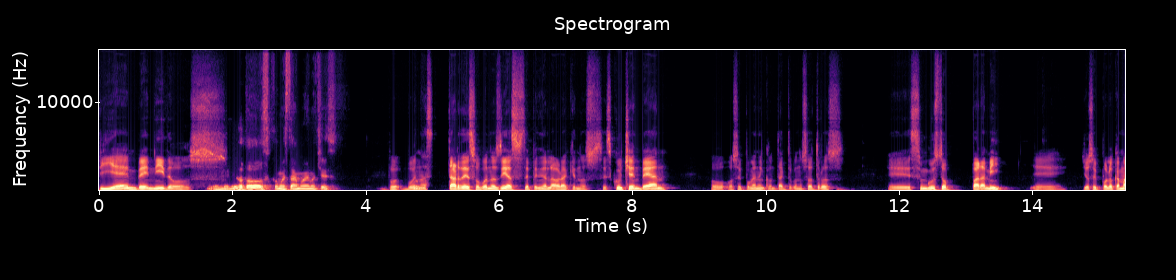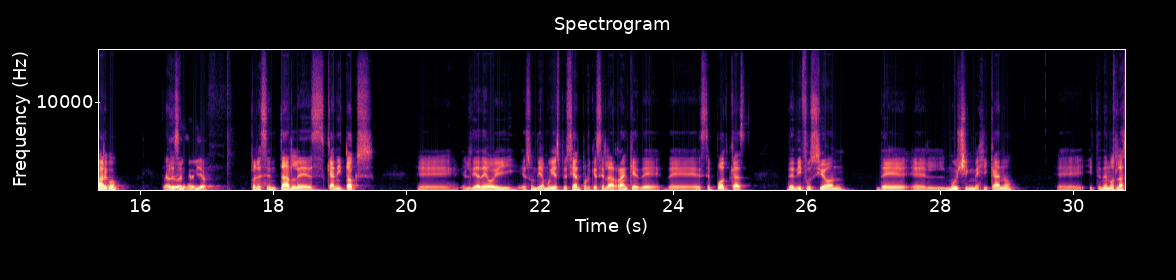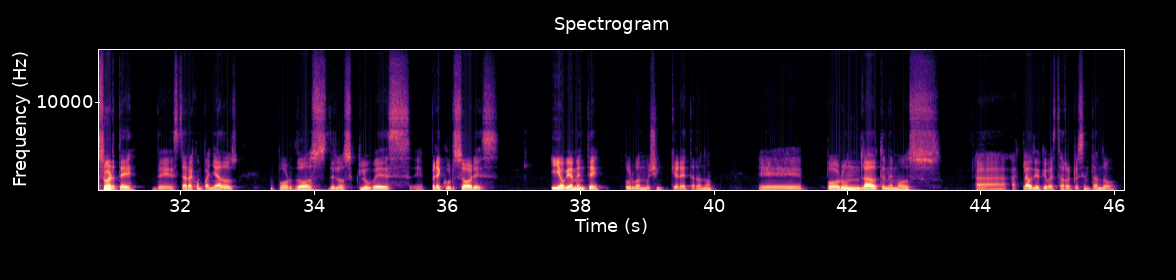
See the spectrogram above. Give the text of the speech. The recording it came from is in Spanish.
Bienvenidos. Bienvenidos a todos. ¿Cómo están? Buenas noches. buenas tardes o buenos días, dependiendo de la hora que nos escuchen, vean o, se pongan en contacto con nosotros. Eh, es un gusto para mí. Eh, yo soy Polo Camargo. presentarles Canitox. Eh, el día de hoy es un día muy especial porque es el arranque de, este podcast de difusión del mushing mexicano eh, y tenemos la suerte de estar acompañados por dos de los clubes eh, precursores y obviamente Urban Mushing Querétaro, ¿no? por un lado tenemos a, Claudio que va a estar representando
